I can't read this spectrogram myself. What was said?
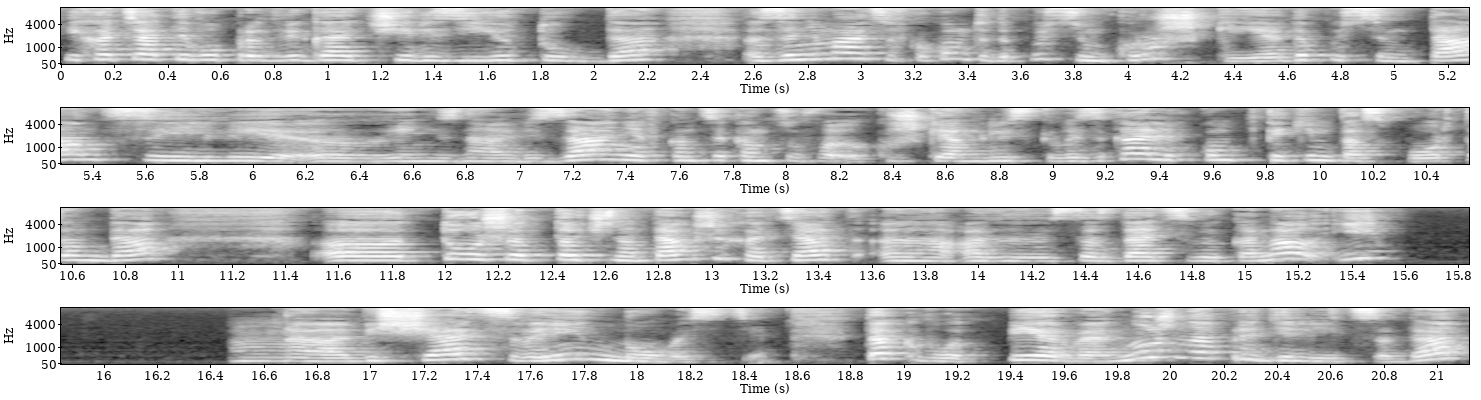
и хотят его продвигать через YouTube, да, занимаются в каком-то, допустим, кружке, допустим, танцы или, э, я не знаю, вязание, в конце концов, э, кружке английского языка или каким-то спортом, да, э, тоже точно так же хотят создать свой канал и вещать свои новости. Так вот, первое, нужно определиться, да,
